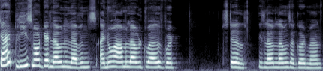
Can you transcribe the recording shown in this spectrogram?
Can I please not get level 11s? I know I'm a level 12, but Still, these level 11s are good, man.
